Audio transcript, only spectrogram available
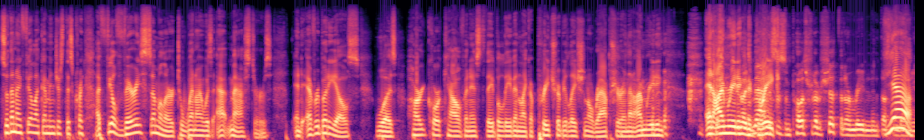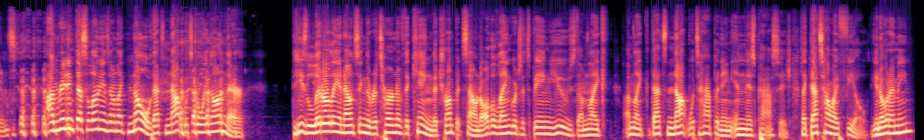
So then I feel like I'm in just this I feel very similar to when I was at Masters and everybody else was hardcore Calvinist. They believe in like a pre-tribulational rapture, and then I'm reading, and I'm reading the like, man, Greek. this is some post-trib shit that I'm reading in Yeah. Thessalonians. I'm reading Thessalonians and I'm like, no, that's not what's going on there. He's literally announcing the return of the king, the trumpet sound, all the language that's being used. I'm like, I'm like, that's not what's happening in this passage. Like that's how I feel. You know what I mean?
